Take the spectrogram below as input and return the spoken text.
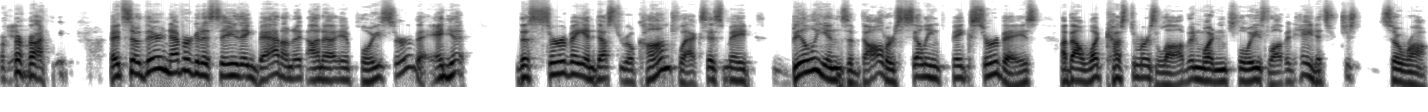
Yeah. right. And so they're never going to say anything bad on it on an employee survey. And yet the survey industrial complex has made billions of dollars selling fake surveys about what customers love and what employees love and hate. It's just so wrong.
